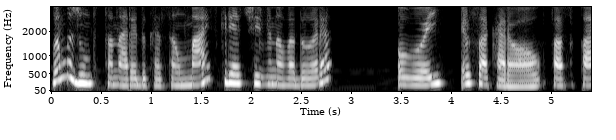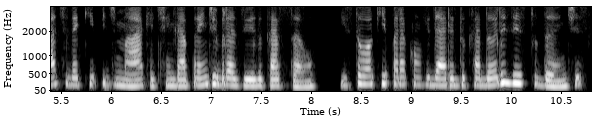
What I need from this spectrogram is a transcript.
Vamos juntos tornar a educação mais criativa e inovadora? Oi, eu sou a Carol, faço parte da equipe de marketing da Aprende Brasil Educação Estou aqui para convidar educadores e estudantes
